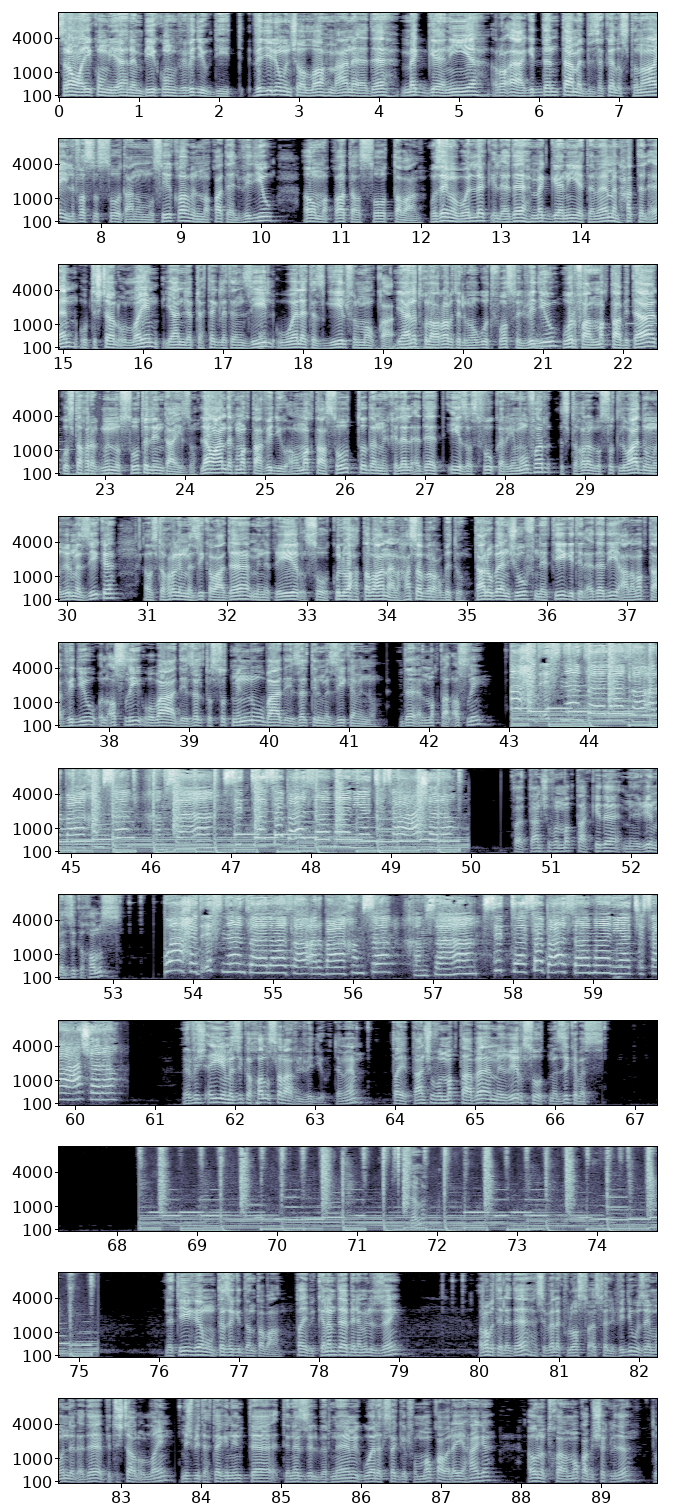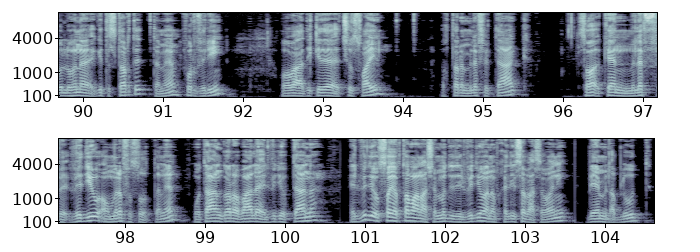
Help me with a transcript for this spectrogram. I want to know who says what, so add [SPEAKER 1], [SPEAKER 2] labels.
[SPEAKER 1] السلام عليكم يا أهلا بيكم في فيديو جديد. فيديو اليوم إن شاء الله معانا أداة مجانية رائعة جدا تعمل بالذكاء الاصطناعي لفصل الصوت عن الموسيقى من مقاطع الفيديو. أو مقاطع الصوت طبعا. وزي ما بقولك الأداة مجانية تماما حتى الآن وبتشتغل أونلاين يعني لا بتحتاج لا تنزيل ولا تسجيل في الموقع. يعني ادخل على الرابط اللي موجود في وصف الفيديو وارفع المقطع بتاعك واستخرج منه الصوت اللي انت عايزه. لو عندك مقطع فيديو أو مقطع صوت تقدر من خلال أداة ايزاس فوكر ريموفر استخراج الصوت لوحده من غير مزيكا أو استخراج المزيكا وحدها من غير صوت. كل واحد طبعا على حسب رغبته. تعالوا بقى نشوف نتيجة الأداة دي على مقطع فيديو الأصلي وبعد إزالة الصوت منه وبعد ازالة المزيكا منه. ده المقطع الأصلي.
[SPEAKER 2] واحد اثنان ثلاثة أربعة خمسة خمسة ستة سبعة ثمانية تسعة عشرة.
[SPEAKER 1] طيب تعال نشوف المقطع كده من غير مزيكا خالص.
[SPEAKER 2] واحد اثنان ثلاثة أربعة خمسة خمسة ستة سبعة ثمانية تسعة عشرة.
[SPEAKER 1] مفيش أي مزيكا خالص طالعة في الفيديو تمام؟ طيب تعال نشوف المقطع بقى من غير صوت مزيكا بس. نتيجة ممتازة جدا طبعا. طيب الكلام ده بنعمله إزاي؟ رابط الأداة هسيبها لك في الوصف أسفل الفيديو. وزي ما قلنا الأداة بتشتغل أونلاين مش بتحتاج إن أنت تنزل برنامج ولا تسجل في الموقع ولا أي حاجة. أول ما تدخل على الموقع بالشكل ده تقول له هنا get started تمام for free وبعد كده choose file اختار الملف بتاعك سواء كان ملف فيديو أو ملف صوت تمام؟ وتعال نجرب على الفيديو بتاعنا. الفيديو قصير طبعا عشان مدة الفيديو أنا مخليه سبع ثواني. بيعمل upload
